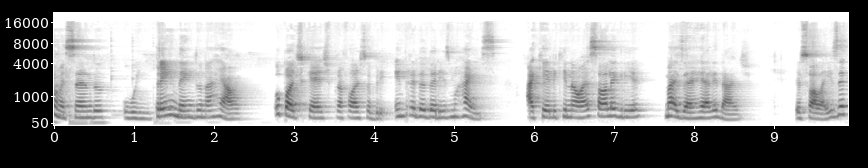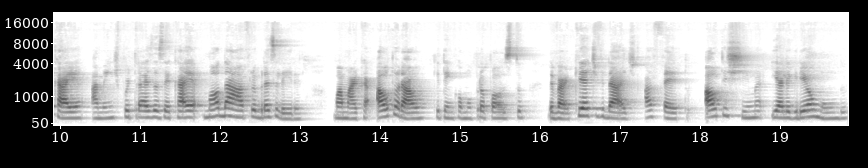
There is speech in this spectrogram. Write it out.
começando o Empreendendo na Real, o podcast para falar sobre empreendedorismo raiz, aquele que não é só alegria, mas é realidade. Eu sou a Laís Zecaia, a mente por trás da Zecaia Moda Afro Brasileira, uma marca autoral que tem como propósito levar criatividade, afeto, autoestima e alegria ao mundo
